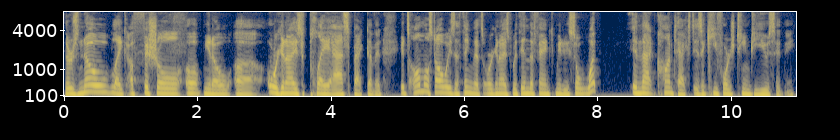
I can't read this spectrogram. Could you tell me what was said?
there's no like official, uh, you know, uh, organized play aspect of it. It's almost always a thing that's organized within the fan community. So, what in that context is a Keyforge team to you, Sydney?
